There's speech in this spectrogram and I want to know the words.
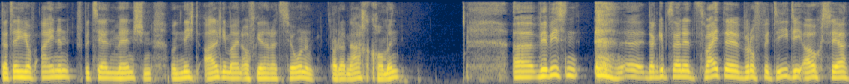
tatsächlich auf einen speziellen Menschen und nicht allgemein auf Generationen oder Nachkommen. Äh, wir wissen, äh, dann gibt es eine zweite Prophetie, die auch sehr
